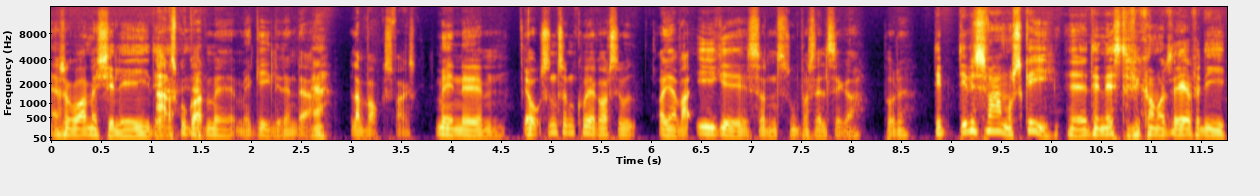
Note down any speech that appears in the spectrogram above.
Ja, så godt med gelé i det. ja, der skulle godt med, med gel i den der. Ja. Eller voks, faktisk. Men øh, jo, sådan, sådan kunne jeg godt se ud. Og jeg var ikke sådan super selvsikker på det. Det, det besvarer måske øh, det næste, vi kommer til her, fordi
